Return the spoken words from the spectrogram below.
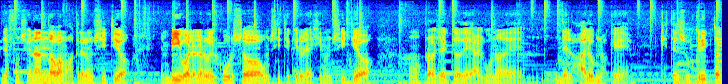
ya funcionando. Vamos a crear un sitio en vivo a lo largo del curso. Un sitio, quiero elegir un sitio, un proyecto de alguno de, los alumnos que, estén suscriptos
